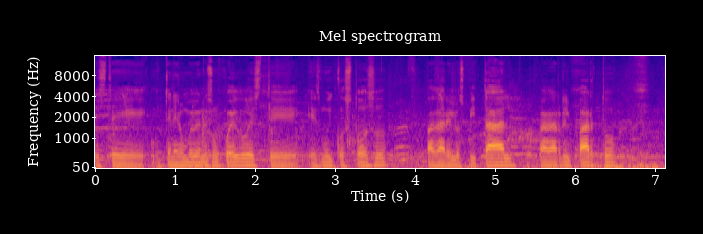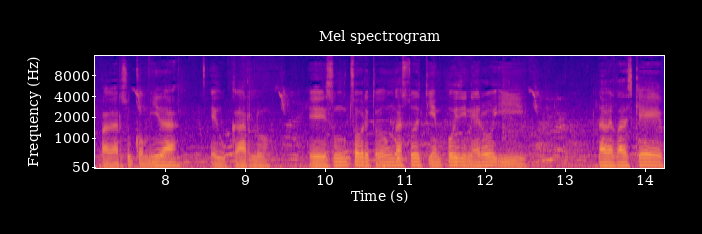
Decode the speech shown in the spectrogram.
Este, tener un bebé no es un juego, este, es muy costoso. Pagar el hospital, pagarle el parto, pagar su comida, educarlo. Es un, sobre todo un gasto de tiempo y dinero y la verdad es que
